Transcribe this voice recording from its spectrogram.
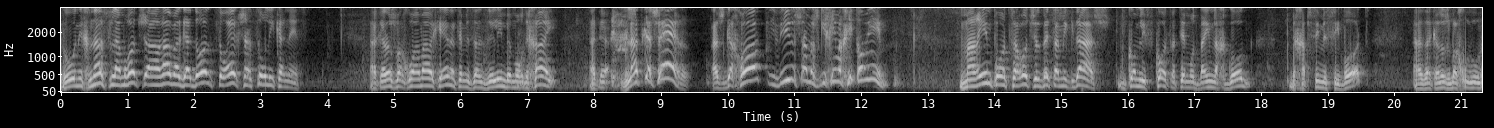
והוא נכנס למרות שהרב הגדול צועק שאסור להיכנס. הקדוש ברוך הוא אמר, כן, אתם מזלזלים במרדכי, גלת כשר, השגחות, הביאו לשם משגיחים הכי טובים. מראים פה אוצרות של בית המקדש, במקום לבכות אתם עוד באים לחגוג, מחפשים מסיבות, אז הקדוש ברוך הוא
